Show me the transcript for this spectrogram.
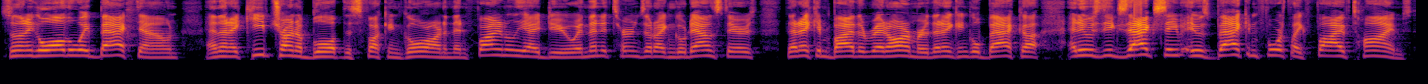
So then I go all the way back down. And then I keep trying to blow up this fucking Goron. And then finally I do. And then it turns out I can go downstairs. Then I can buy the red armor. Then I can go back up. And it was the exact same. It was back and forth like five times.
